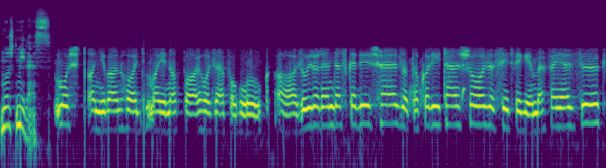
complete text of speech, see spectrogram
Most mi lesz? Most annyi van, hogy mai nappal hozzáfogunk az újrarendezkedéshez, a takarításhoz, a hétvégén befejezzük,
